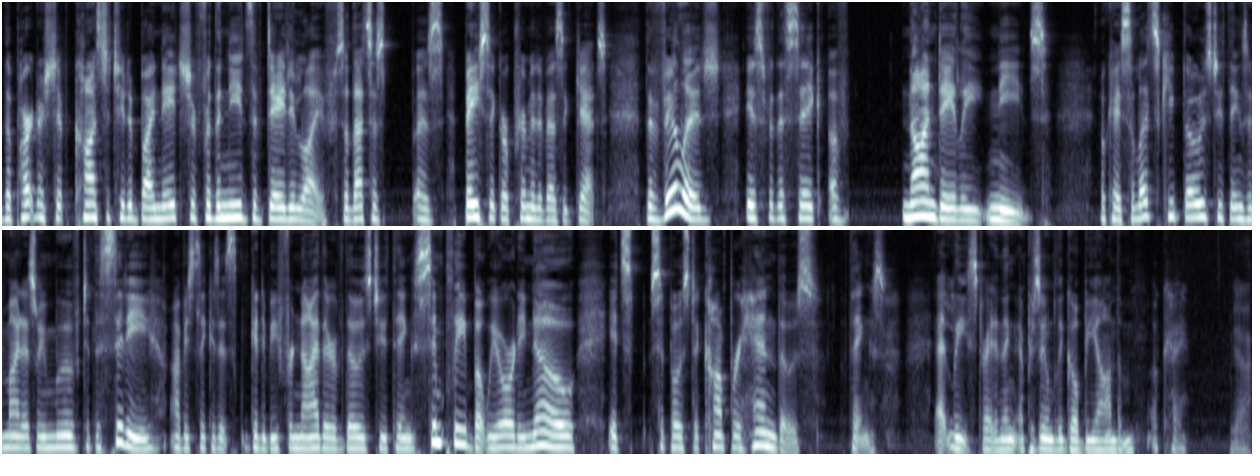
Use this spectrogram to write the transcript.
the partnership constituted by nature for the needs of daily life. So that's as as basic or primitive as it gets. The village is for the sake of non daily needs. Okay, so let's keep those two things in mind as we move to the city, obviously, because it's going to be for neither of those two things simply, but we already know it's supposed to comprehend those things, at least, right? And then presumably go beyond them. Okay. Yeah.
